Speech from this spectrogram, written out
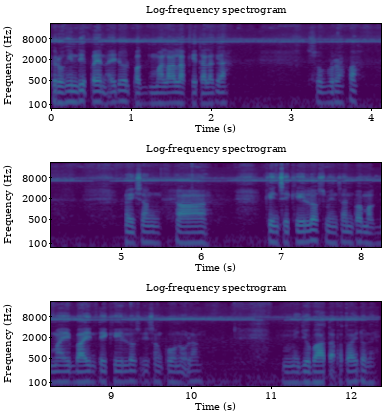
Pero hindi pa yan idol pag malalaki talaga. Sobra pa. May isang ah, 15 kilos. Minsan pa mag may 20 kilos isang puno lang. Medyo bata pa to idol eh.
